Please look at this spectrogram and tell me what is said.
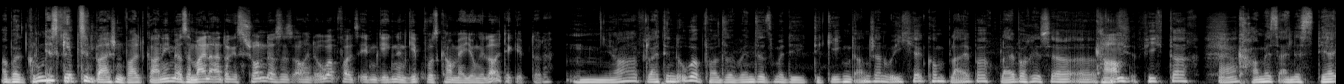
Aber grundsätzlich. Das gibt es im Bayerischen Wald gar nicht mehr. Also mein Eindruck ist schon, dass es auch in der Oberpfalz eben Gegenden gibt, wo es kaum mehr junge Leute gibt, oder? Mm, ja, vielleicht in der Oberpfalz. Aber wenn Sie jetzt mal die, die Gegend anschauen, wo ich herkomme, Bleibach. Bleibach ist ja äh, Fichtach. Ja. Kam es eines der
